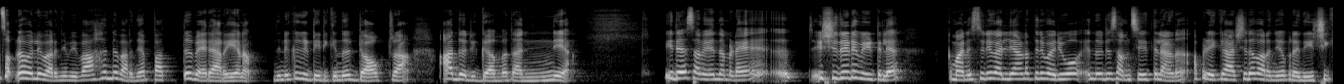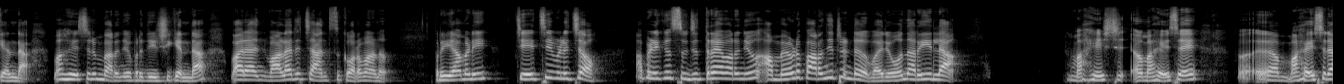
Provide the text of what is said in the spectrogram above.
സ്വപ്നവല്ലി പറഞ്ഞു വിവാഹം എന്ന് പറഞ്ഞാൽ പത്ത് പേരെ അറിയണം നിനക്ക് കിട്ടിയിരിക്കുന്നത് ഡോക്ടറാ അതൊരു ഗമ തന്നെയാണ് ഇതേ സമയം നമ്മുടെ ഇഷിതയുടെ വീട്ടിൽ മനസ്സിന് കല്യാണത്തിന് വരുമോ എന്നൊരു സംശയത്തിലാണ്. അപ്പോഴേക്കും അഷിത പറഞ്ഞു പ്രതീക്ഷിക്കേണ്ട. മഹേശ്വരും പറഞ്ഞു പ്രതീക്ഷിക്കേണ്ട. വരാൻ വളരെ ചാൻസ് കുറവാണ്. പ്രിയാമണി ചേച്ചി വിളിച്ചോ? അപ്പോഴേക്കും സുചിത്രയെ പറഞ്ഞു അമ്മയോട് പറഞ്ഞിട്ടുണ്ട് വരുമോ എന്നറിയില്ല മഹേഷ് മഹേഷേ മഹേശ്വര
